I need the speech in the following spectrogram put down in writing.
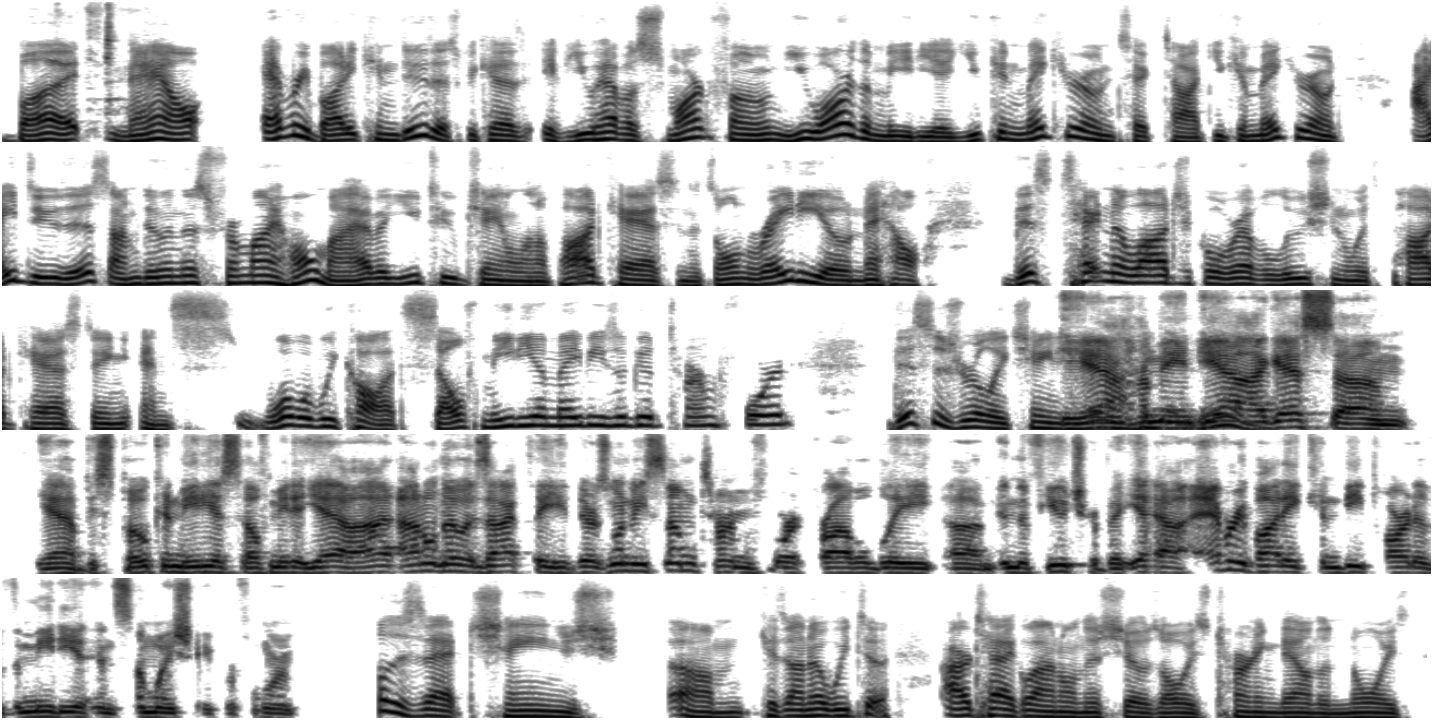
But now everybody can do this because if you have a smartphone, you are the media. You can make your own TikTok, you can make your own. I do this. I'm doing this from my home. I have a YouTube channel and a podcast, and it's on radio now this technological revolution with podcasting and what would we call it? Self media, maybe is a good term for it. This is really changing. Yeah, I mean, yeah, I guess, um, yeah, bespoken media, self media. Yeah, I, I, don't know exactly. There's going to be some term for it probably um, in the future, but yeah, everybody can be part of the media in some way, shape, or form. How does that change? Because um, I know we took our tagline on this show is always turning down the noise.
